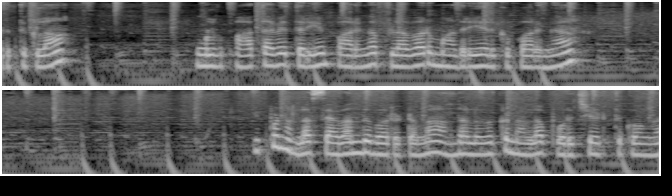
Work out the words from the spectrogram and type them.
எடுத்துக்கலாம். உங்களுக்கு பார்த்தாவே தெரியும் பாருங்கள் ஃப்ளவர் மாதிரியே இருக்குது பாருங்கள் இப்போ நல்லா செவந்து வரட்டுங்க. அந்த அளவுக்கு நல்லா பொறிச்சு எடுத்துக்கோங்க.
